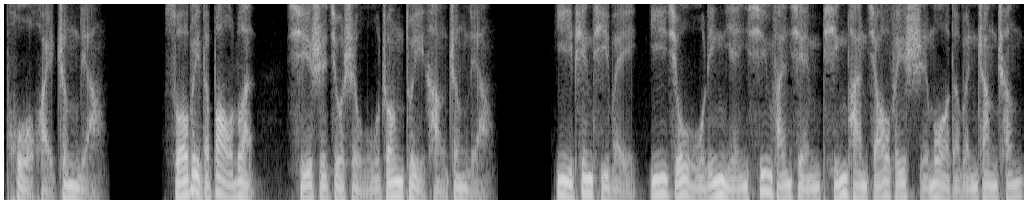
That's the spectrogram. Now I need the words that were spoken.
破坏征粮。所谓的暴乱，其实就是武装对抗征粮。一篇题为《一九五零年新繁县平叛剿匪始末》的文章称，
